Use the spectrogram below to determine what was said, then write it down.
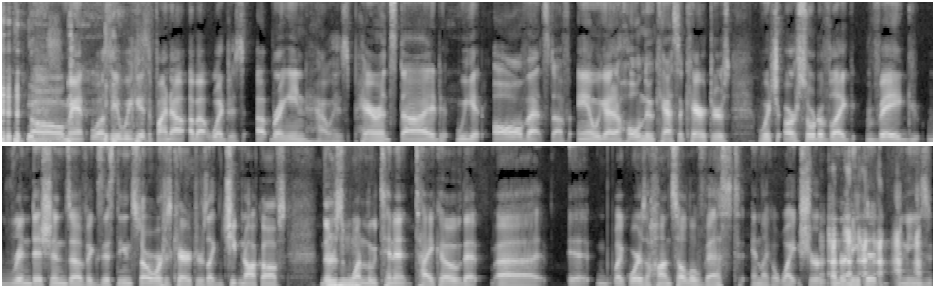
Oh man. Well, see, we get to find out about Wedge's upbringing, how his parents died. We get all that stuff, and we got a whole new cast of characters, which are sort of like vague renditions of existing Star Wars characters, like cheap knockoffs. There's one Lieutenant Tycho that uh, it, like wears a Han Solo vest and like a white shirt underneath it, and he's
